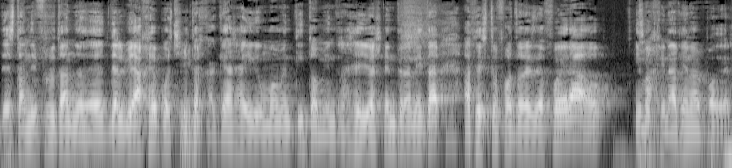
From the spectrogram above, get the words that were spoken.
están disfrutando de- del viaje, pues tú te escaqueas ahí un momentito mientras ellos entran y tal, haces tu foto desde fuera o imaginación al poder.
